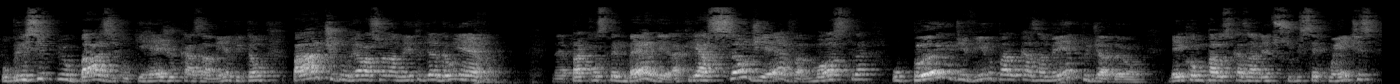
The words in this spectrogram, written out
O princípio básico que rege o casamento, então, parte do relacionamento de Adão e Eva. Né? Para Kostenberger, a criação de Eva mostra o plano divino para o casamento de Adão, bem como para os casamentos subsequentes,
